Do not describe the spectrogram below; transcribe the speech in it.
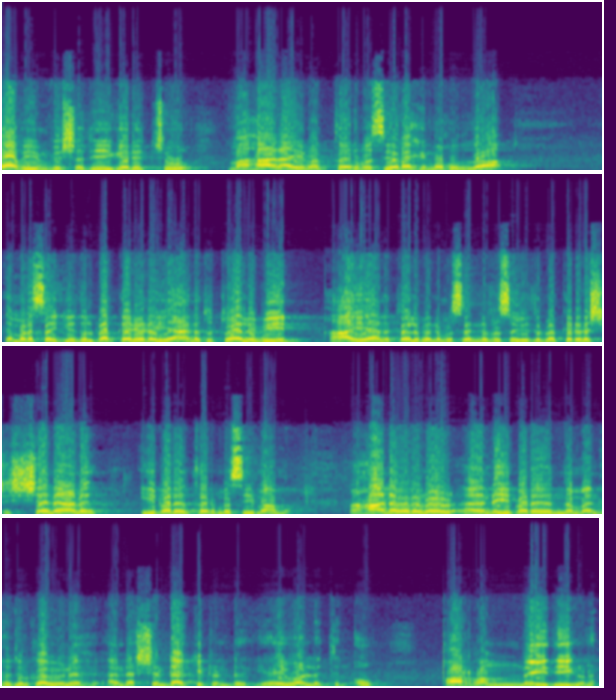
കവിയും വിശദീകരിച്ചു മഹാനായിമ തെർമസി റഹിമഹുല്ല. നമ്മുടെ സയ്യിദുൽ ബക്കരിയുടെ യാനത്തു ത്വാലിബീൻ ആ യാനത്തു ത്വാലിബിന്റെ മുസന്നിഫ് സയ്യിദുൽ ബക്കരിയുടെ ശിഷ്യനാണ് ഈ പറയുന്ന തെർമസി ഇമാം. മഹാനവറുകൾ ഈ പറയുന്ന മൻഹജുൽ കവിനെ നഷ്യുണ്ടാക്കിയിട്ടുണ്ട് ഏഴ് വള്ളത്തിൽ. ഓ പറന്നെഴുതിയിരിക്കണ്.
